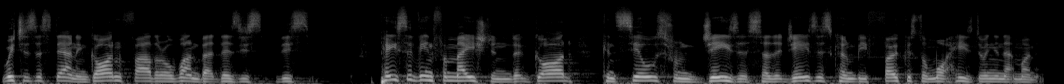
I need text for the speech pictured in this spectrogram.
which is astounding. God and Father are one, but there's this, this piece of information that God conceals from Jesus so that Jesus can be focused on what he's doing in that moment.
